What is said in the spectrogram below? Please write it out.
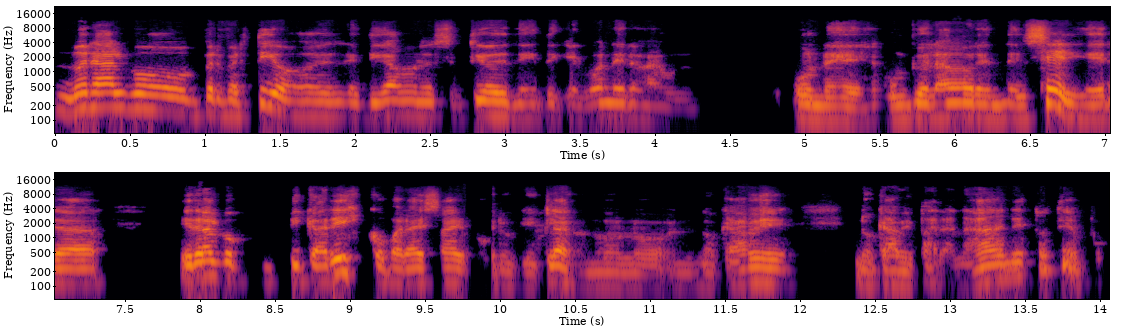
no era algo pervertido, eh, digamos, en el sentido de, que el era un, un, eh, un violador en, serie, era, era algo picaresco para esa época, pero que claro, no, no, no, cabe, no cabe para nada en estos tiempos.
